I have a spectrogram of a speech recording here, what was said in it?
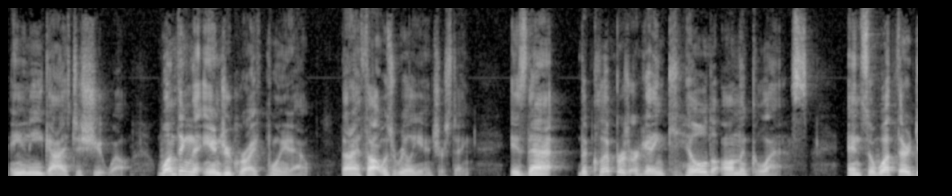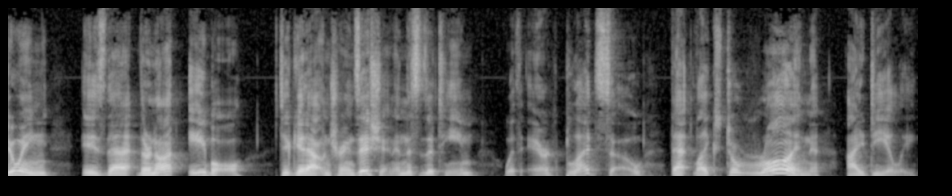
and you need guys to shoot well. One thing that Andrew Greif pointed out that I thought was really interesting is that the Clippers are getting killed on the glass. And so what they're doing is that they're not able to get out in transition. And this is a team with Eric Bledsoe that likes to run ideally.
